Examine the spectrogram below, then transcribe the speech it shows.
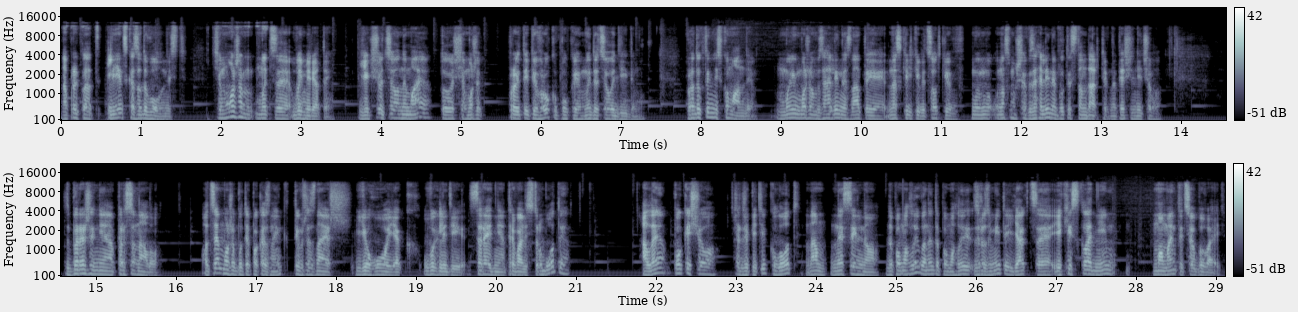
Наприклад, клієнтська задоволеність. Чи можемо ми це виміряти? Якщо цього немає, то ще може пройти півроку, поки ми до цього дійдемо. Продуктивність команди. Ми можемо взагалі не знати на скільки відсотків. Ми, у нас може взагалі не бути стандартів, не те, що нічого. Збереження персоналу. Оце може бути показник. Ти вже знаєш його як у вигляді середня тривалість роботи. Але поки що ChatGPT, Claude нам не сильно допомогли. Вони допомогли зрозуміти, як це, які складні моменти цього бувають.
